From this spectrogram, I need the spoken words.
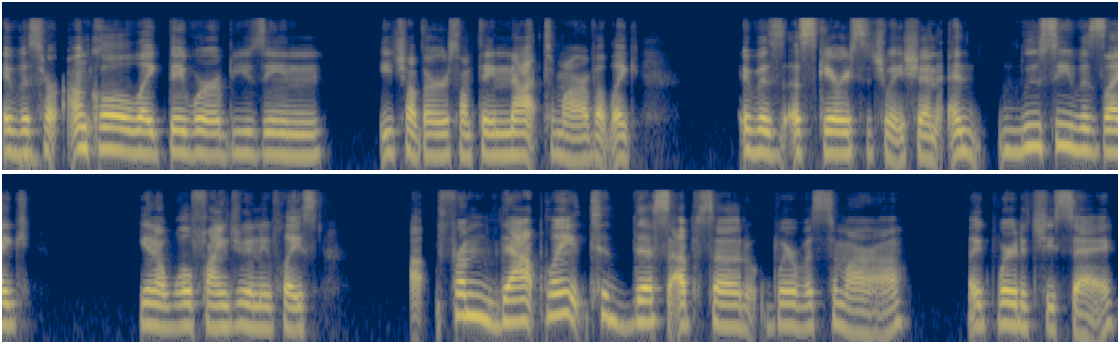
it was her uncle, like they were abusing each other or something, not Tamara, but like it was a scary situation. And Lucy was like, you know, we'll find you a new place. Uh, from that point to this episode, where was Tamara? Like, where did she stay?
